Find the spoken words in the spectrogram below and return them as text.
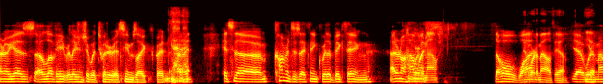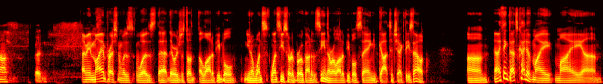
I don't know. He has a love hate relationship with Twitter. It seems like, but uh, it's the conferences. I think were the big thing. I don't know how word much of mouth. the whole And word of mouth, yeah. yeah, word Yeah. of mouth. But I mean, my impression was was that there were just a, a lot of people. You know, once once he sort of broke onto the scene, there were a lot of people saying, "You've got to check these out." Um, and I think that's kind of my my um,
